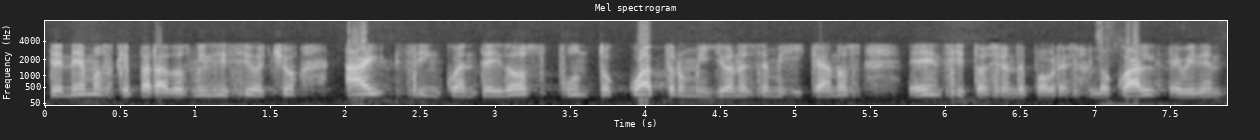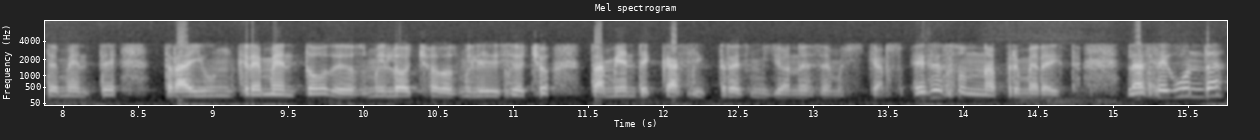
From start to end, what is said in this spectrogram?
tenemos que para 2018 hay 52.4 millones de mexicanos en situación de pobreza, lo cual evidentemente trae un incremento de 2008 a 2018 también de casi 3 millones de mexicanos. Esa es una primera lista. La segunda,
